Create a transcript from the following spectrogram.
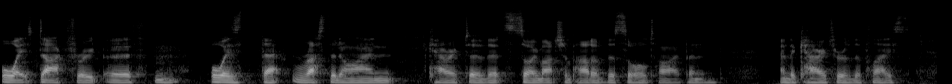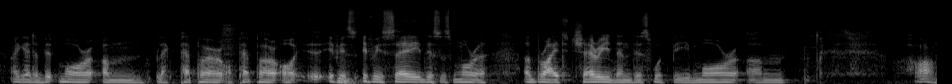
always dark fruit, earth, mm-hmm always that rusted iron character that's so much a part of the soil type and and the character of the place. I get a bit more um, black pepper or pepper, or if, mm. if we say this is more a, a, bright cherry, then this would be more um, oh,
